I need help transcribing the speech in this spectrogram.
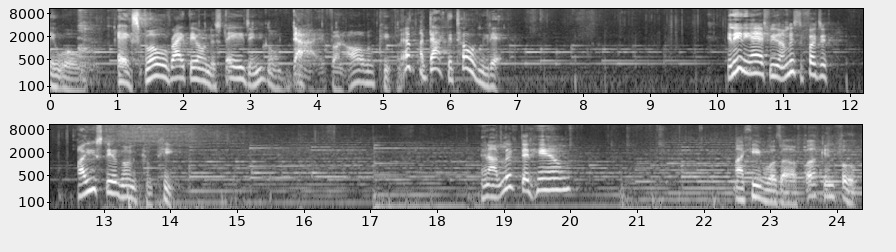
it will explode right there on the stage and you're gonna die in front of all them people. That's my doctor told me that. And then he asked me, Mr. Fletcher, are you still going to compete? And I looked at him like he was a fucking fool.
